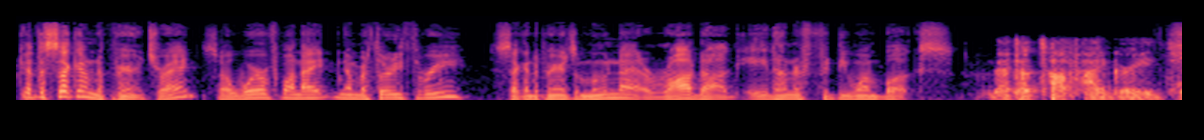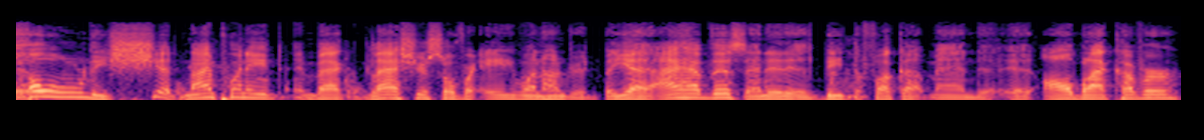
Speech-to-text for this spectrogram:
get the second appearance, right? So, Werewolf by Night number 33, second appearance of Moon Knight, a Raw Dog, 851 bucks. That's a tough high grade too. Holy shit, 9.8 back last year sold for 8100. But yeah, I have this and it is beat the fuck up, man. It- all black cover.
